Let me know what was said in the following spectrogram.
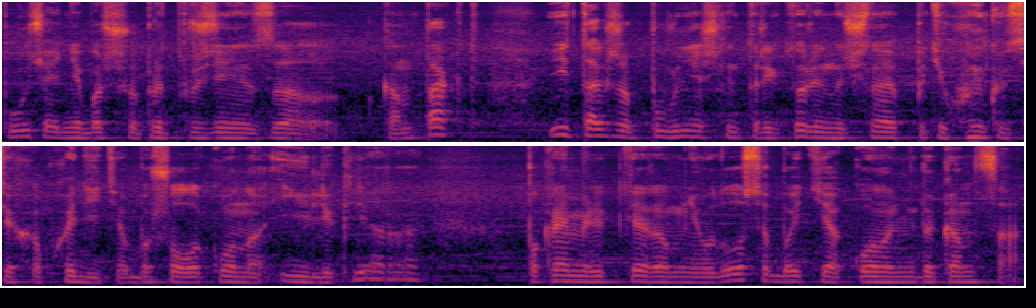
получаю небольшое предупреждение за контакт, и также по внешней траектории начинаю потихоньку всех обходить, обошел Акона и Леклера, по крайней мере Леклера мне удалось обойти, Акона не до конца.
